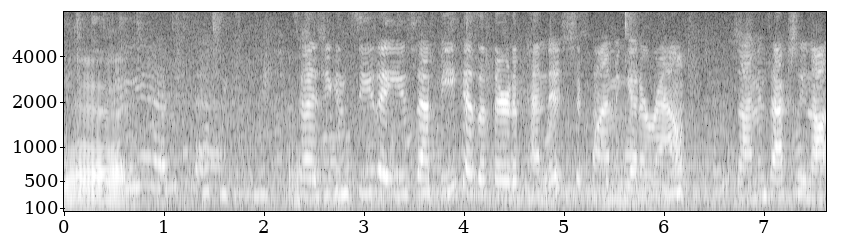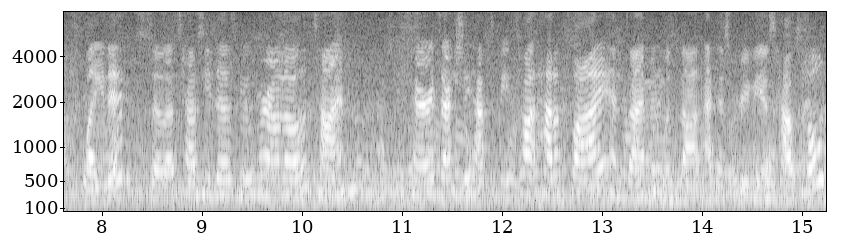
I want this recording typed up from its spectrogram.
Yeah. So as you can see, they use that beak as a third appendage to climb and get around. Diamond's actually not flighted, so that's how he does move around all the time. Parrots actually have to be taught how to fly, and Diamond was not at his previous household,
